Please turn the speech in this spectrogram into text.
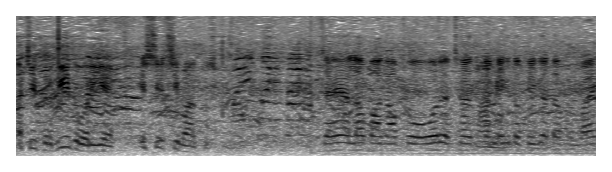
اچھی تربیت ہو رہی ہے اس سے اچھی بات کچھ چلے اللہ پاک آپ کو اور اچھا کرنے کی توفیق عطا فرمائے۔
